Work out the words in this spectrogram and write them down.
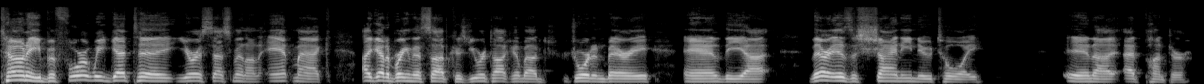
Tony, before we get to your assessment on Ant Mac, I got to bring this up because you were talking about Jordan Berry and the uh, there is a shiny new toy in uh, at punter.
